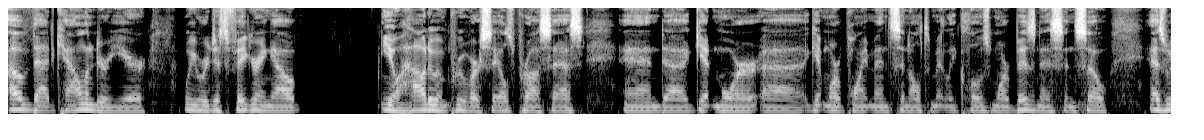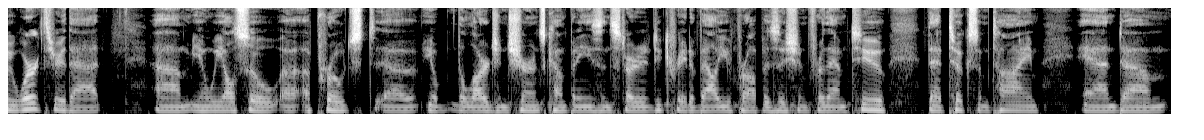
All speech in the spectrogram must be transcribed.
of that calendar year, we were just figuring out you know how to improve our sales process and uh, get more uh, get more appointments and ultimately close more business. And so as we work through that, um, you know, we also uh, approached uh, you know the large insurance companies and started to create a value proposition for them too. That took some time, and um,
